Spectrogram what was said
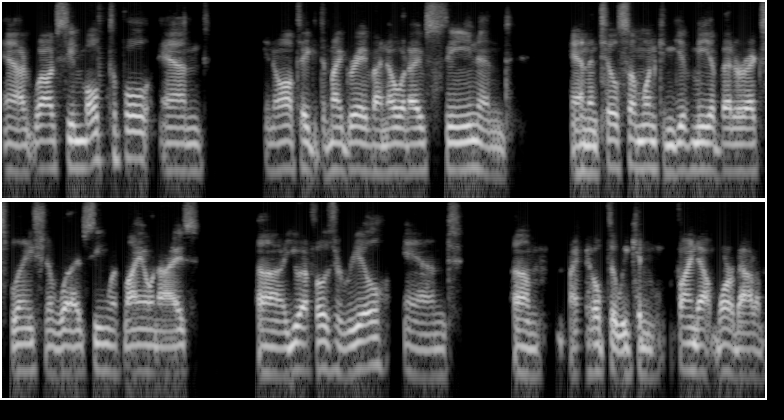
and well, I've seen multiple, and you know, I'll take it to my grave. I know what I've seen, and and until someone can give me a better explanation of what I've seen with my own eyes, uh, UFOs are real, and um, I hope that we can find out more about them.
